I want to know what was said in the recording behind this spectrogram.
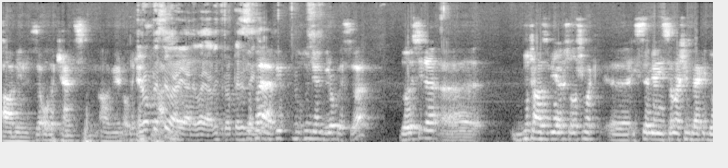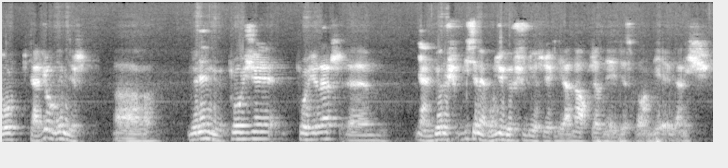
amirinize, o da kendisinin amirine, o da kendisinin Bürokrasi var yani bayağı bir bürokrasi. Bayağı bir uzunca bir bürokrasi var. Dolayısıyla e, bu tarz bir yerde çalışmak e, istemeyen insanlar için belki doğru tercih olmayabilir. E, dediğim gibi proje, projeler e, yani görüş, bir sene boyunca görüşülüyor sürekli yani ne yapacağız, ne edeceğiz falan diye. Yani iş,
